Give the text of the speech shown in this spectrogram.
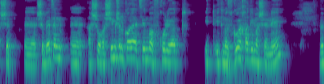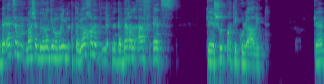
ש, אה, שבעצם אה, השורשים של כל העצים בו הפכו להיות, התמזגו אחד עם השני, ובעצם מה שהביולוגים אומרים, אתה לא יכול לדבר על אף עץ כישות פרטיקולרית, כן?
